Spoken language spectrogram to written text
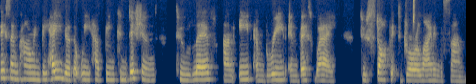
disempowering behavior that we have been conditioned to live and eat and breathe in this way, to stop it, to draw a line in the sand.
